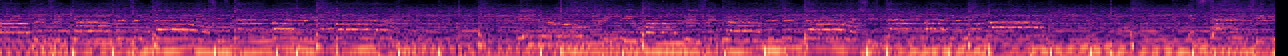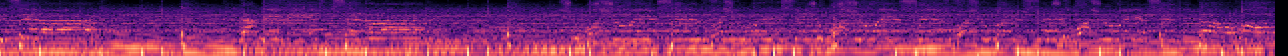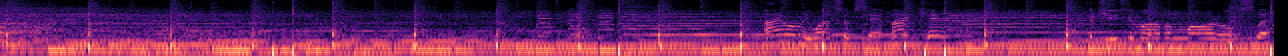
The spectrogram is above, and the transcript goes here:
upset my kin, accused him of a moral slip.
